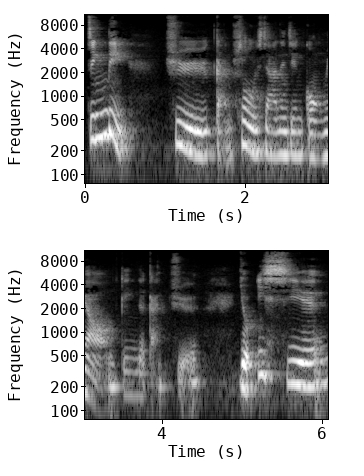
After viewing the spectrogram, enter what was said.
经历。去感受一下那间宫庙给你的感觉，有一些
